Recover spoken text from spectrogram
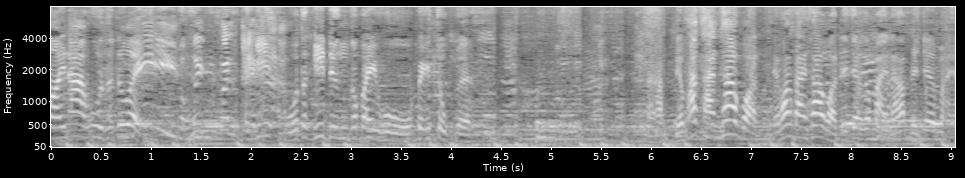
ลอยหน้าพูดซะด้วยผมไม่มันตะกี้โอ้ตะกี้ดึงเข้าไปโอ้โหเป็นกระจุกเลยนะครับเดี๋ยวพักทานข้าวก่อนเดี๋ยวพักทานข้าวก่อนเดี๋ยวเจอกันใหม่นะครับเดี๋ยวเจอกันใหม่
